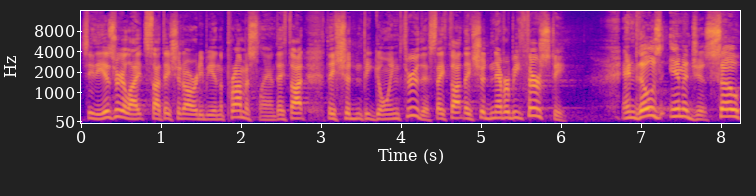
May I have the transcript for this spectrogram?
See, the Israelites thought they should already be in the promised land. They thought they shouldn't be going through this. They thought they should never be thirsty. And those images so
